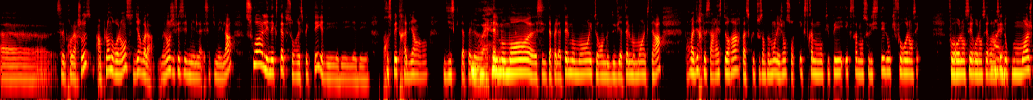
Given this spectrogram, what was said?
C'est la première chose. Un plan de relance, dire voilà, maintenant j'ai fait cet email-là. Soit les next steps sont respectés, il y a des, y y a prospects très bien, hein, ils disent qu'ils t'appellent à tel moment, ils t'appellent à tel moment, ils te rendent le devis à tel moment, etc. On va dire que ça reste rare parce que tout simplement les gens sont extrêmement occupés, extrêmement sollicités, donc il faut relancer. Il faut relancer, relancer, relancer. Donc moi, je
